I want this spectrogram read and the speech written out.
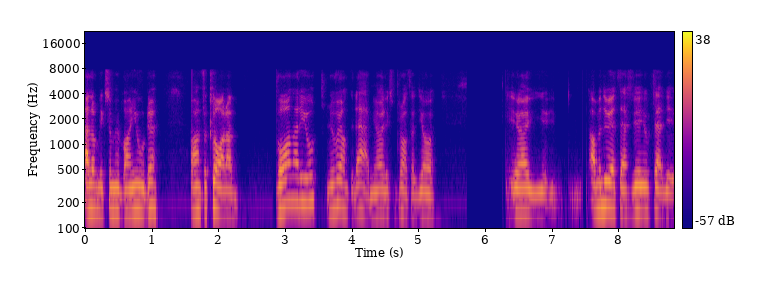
Eller om liksom vad han gjorde. Och han förklarade vad han hade gjort. Nu var jag inte där men jag har liksom pratat. Jag, jag, ja men du vet det, vi har gjort det här,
